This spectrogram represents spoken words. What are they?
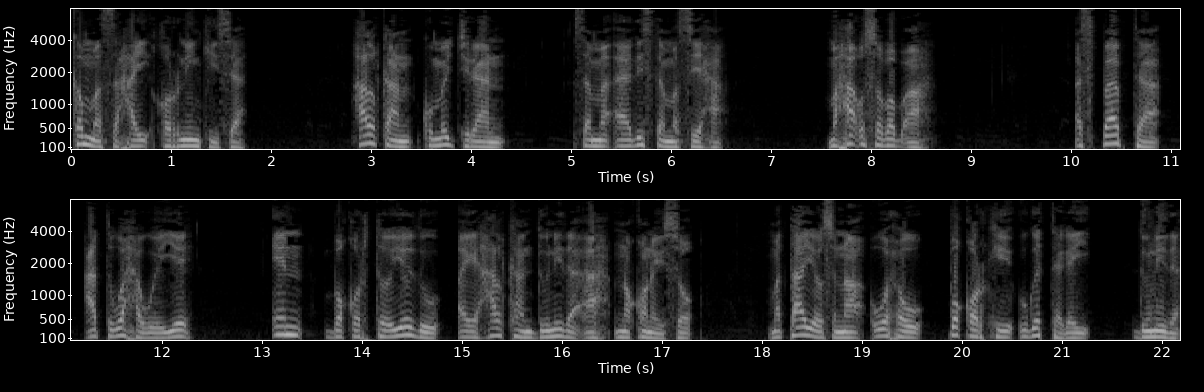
ka masaxay qorniinkiisa? Halkan kuma jiraan sama'aadista masiixa. Maxaa u sabab ah? Asbaabta cad waxa weeye in boqortooyadu ay halkan dunida ah noqonayso. Matayosna wuxuu boqorkii uga tegay dunida.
